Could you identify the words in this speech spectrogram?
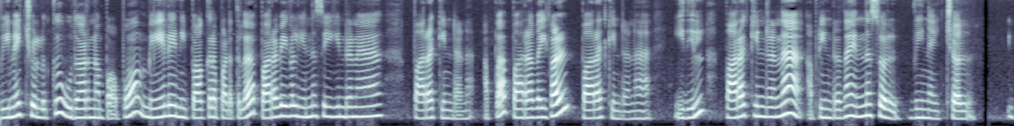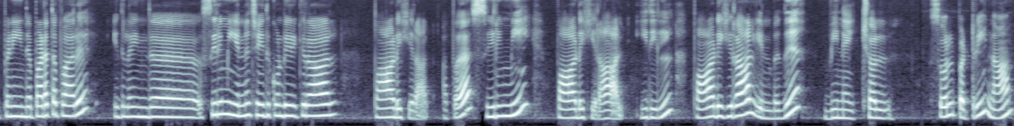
வினைச்சொல்லுக்கு உதாரணம் பார்ப்போம். மேலே நீ பார்க்குற படத்தில் பறவைகள் என்ன செய்கின்றன? பறக்கின்றன. அப்போ பறவைகள் பறக்கின்றன. இதில் பறக்கின்றன அப்படின்றதான் என்ன சொல்? வினைச்சொல். இப்போ நீ இந்த படத்தை பாரு. இதில் இந்த சிறுமி என்ன செய்து கொண்டிருக்கிறாள்? பாடுகிறாள். அப்போ சிறுமி பாடுகிறாள். இதில் பாடுகிறாள் என்பது வினைச்சொல். சொல் பற்றி நாம்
